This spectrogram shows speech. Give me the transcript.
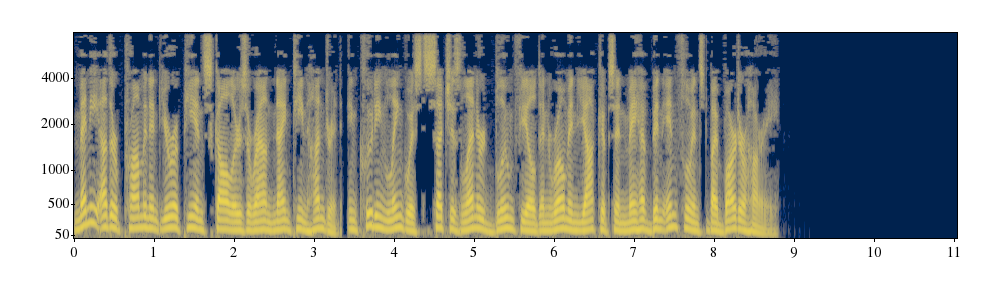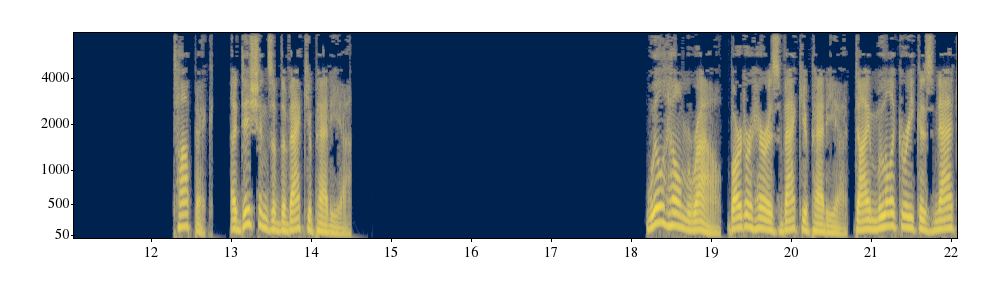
Many other prominent European scholars around 1900, including linguists such as Leonard Bloomfield and Roman Jakobson may have been influenced by Bhartrhari. Editions of the Vakyapadiya Wilhelm Rau, Bhartrharis Vakyapadiya, die Mulikarikas nach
